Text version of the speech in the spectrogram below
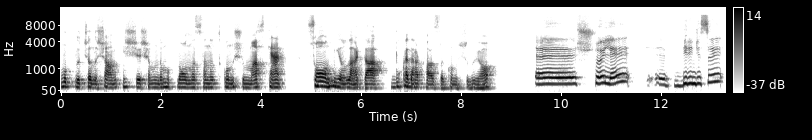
mutlu çalışan, iş yaşamında mutlu olma sanatı konuşulmazken son yıllarda bu kadar fazla konuşuluyor? Ee, şöyle birincisi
